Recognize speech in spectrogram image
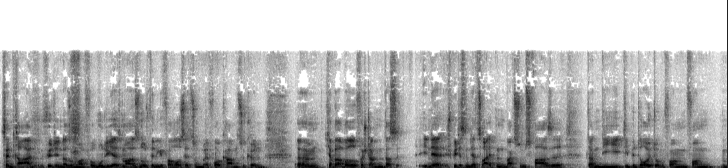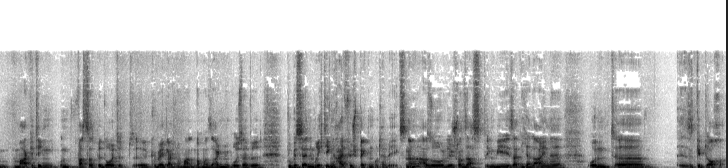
zentral für den, also mal vermutlich erstmal als notwendige Voraussetzung, um Erfolg haben zu können. Ähm, ich habe aber so verstanden, dass in der, spätestens in der zweiten Wachstumsphase dann die, die Bedeutung von, von Marketing und was das bedeutet, äh, können wir gleich nochmal noch mal sagen, wie größer wird. Du bist ja in dem richtigen Haifischbecken unterwegs. Ne? Also wie du schon sagst, irgendwie ihr seid nicht alleine und äh, es gibt auch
